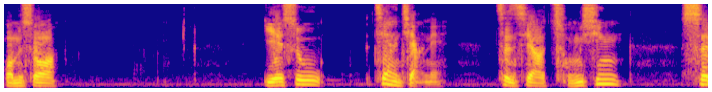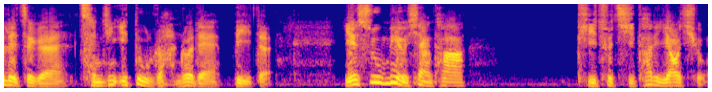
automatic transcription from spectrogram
我们说，耶稣这样讲呢，正是要重新设立这个曾经一度软弱的彼得。耶稣没有向他提出其他的要求，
